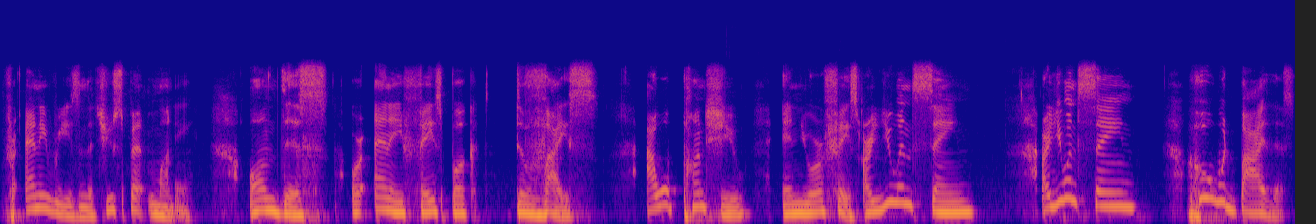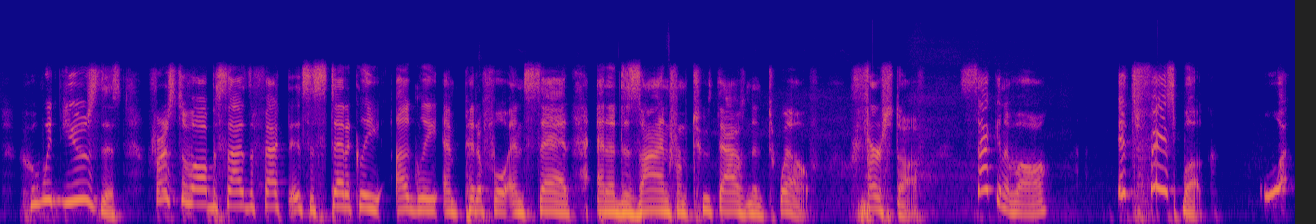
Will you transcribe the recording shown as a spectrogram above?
for any reason that you spent money on this or any Facebook device. I will punch you in your face. Are you insane? Are you insane? Who would buy this? Who would use this? First of all, besides the fact that it's aesthetically ugly and pitiful and sad and a design from 2012. First off. Second of all, it's Facebook. What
